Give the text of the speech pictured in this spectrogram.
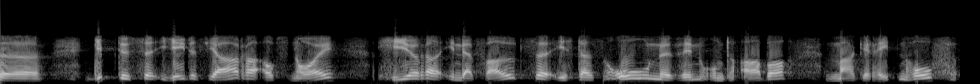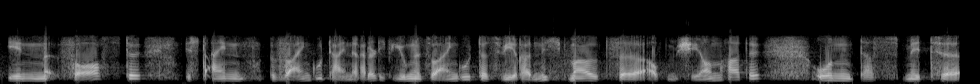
äh, gibt es äh, jedes Jahr aufs Neue. Hier in der Pfalz ist das ohne Wenn und Aber. Margaretenhof in Forst ist ein Weingut, ein relativ junges Weingut, das wir nichtmals äh, auf dem Schirm hatte und das mit äh,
